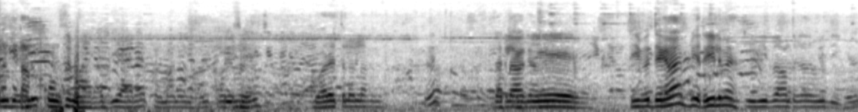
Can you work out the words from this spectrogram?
कौन से महाराज जी आ रहे हैं? कौन से? तो लग ये टीवी देखना रील में? टीवी पे अंत कर भी दिखे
